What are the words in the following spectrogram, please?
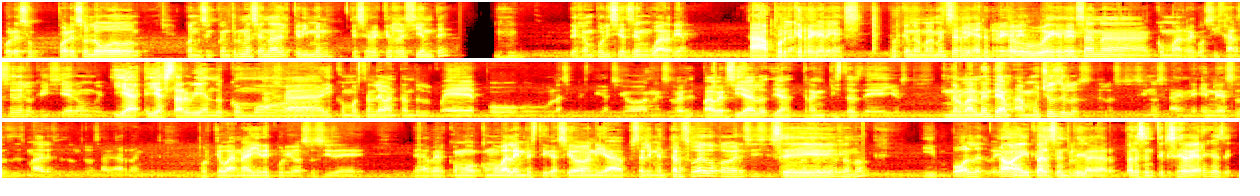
por eso, por eso luego, cuando se encuentra una escena del crimen que se ve que es reciente, Ujú. dejan policías en guardia, Ah, porque las escenas. regresa. porque normalmente Cierto, regre- güey. regresan a como a regocijarse de lo que hicieron, güey. Y a, y a estar viendo cómo... Ajá, y cómo están levantando el cuerpo, o las investigaciones, ver- para ver si ya, los- ya traen pistas de ellos. Y normalmente a, a muchos de los, de los asesinos en, en esos desmadres es donde los agarran, porque van ahí de curiosos y de, de a ver cómo, cómo va la investigación y a pues, alimentar su ego para ver si, si Sí. vergas o no. Y bolas, güey. No, y para, sentir, para sentirse vergas, de,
